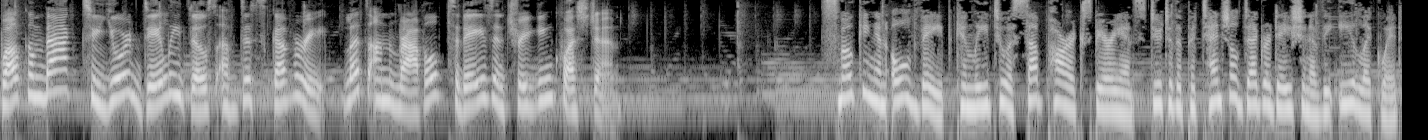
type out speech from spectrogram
Welcome back to your daily dose of discovery. Let's unravel today's intriguing question. Smoking an old vape can lead to a subpar experience due to the potential degradation of the e-liquid.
